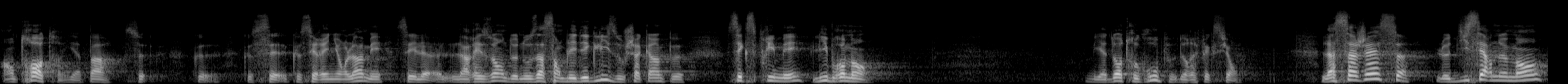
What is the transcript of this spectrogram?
entre autres, il n'y a pas que, ces réunions-là, mais c'est la raison de nos assemblées d'église où chacun peut s'exprimer librement. Mais il y a d'autres groupes de réflexion. La sagesse, le discernement,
